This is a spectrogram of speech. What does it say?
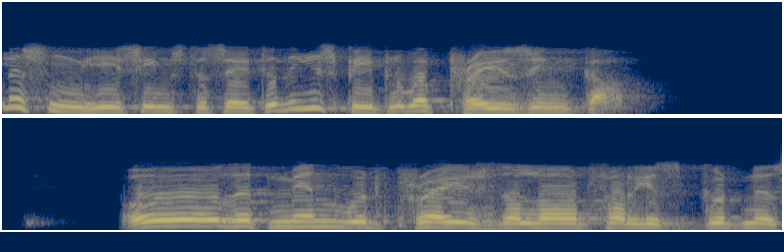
Listen, he seems to say to these people who are praising God. Oh, that men would praise the Lord for his goodness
